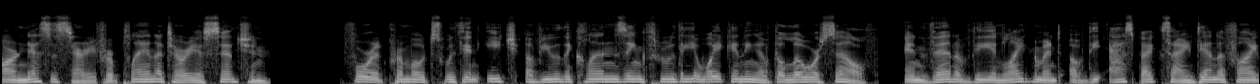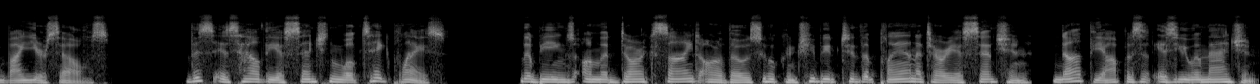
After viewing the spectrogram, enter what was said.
are necessary for planetary ascension for it promotes within each of you the cleansing through the awakening of the lower self, and then of the enlightenment of the aspects identified by yourselves. This is how the ascension will take place. The beings on the dark side are those who contribute to the planetary ascension, not the opposite as you imagine.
